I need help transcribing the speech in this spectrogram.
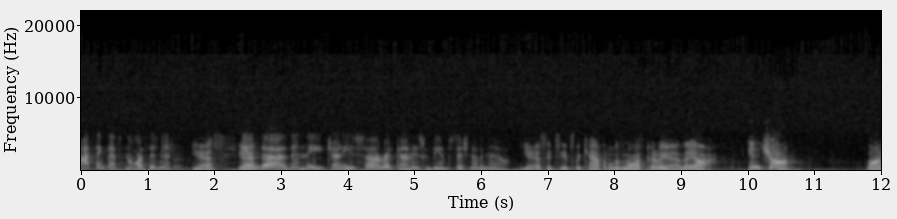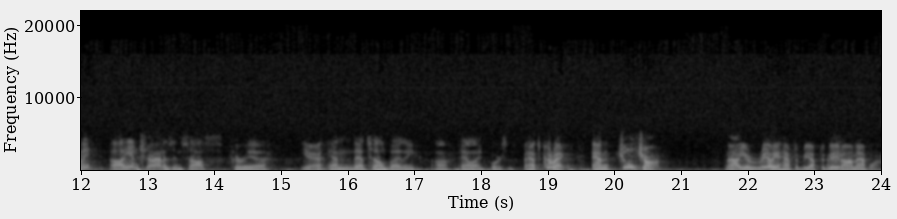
I think that's north, isn't it? Yes. Yes. And uh, then the Chinese uh, Red Communists would be in possession of it now. Yes, it's, it's the capital of North Korea, and they are. Incheon. Lonnie? Uh, Incheon is in South Korea, Yeah, and that's held by the uh, Allied forces. that's correct. And Chuncheon. Now you really have to be up to date on that one.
